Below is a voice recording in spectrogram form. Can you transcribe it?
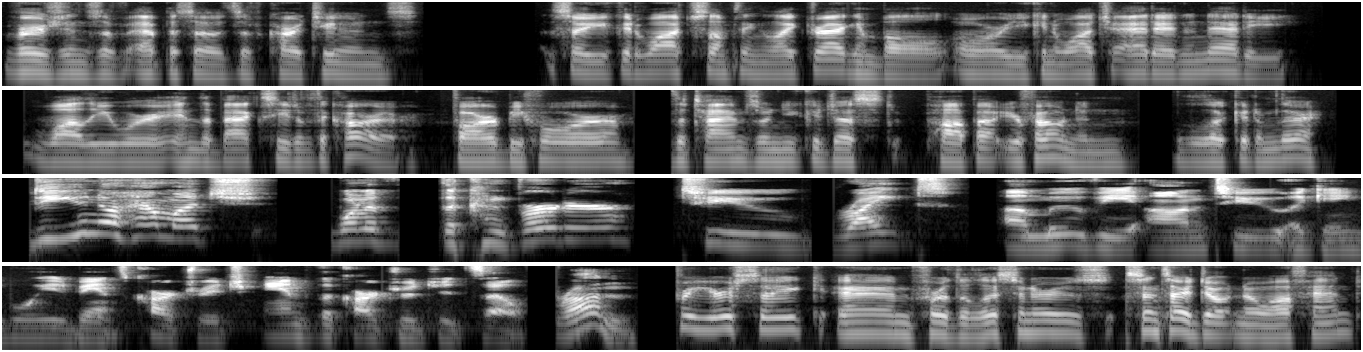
versions of episodes of cartoons. So you could watch something like Dragon Ball, or you can watch Ed, Edd and Eddy while you were in the backseat of the car, far before the times when you could just pop out your phone and look at them there. Do you know how much one of the converter to write a movie onto a Game Boy Advance cartridge and the cartridge itself. Run. For your sake and for the listeners, since I don't know offhand,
